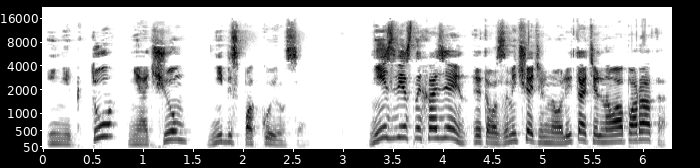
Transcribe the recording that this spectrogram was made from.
И никто ни о чем не беспокоился. Неизвестный хозяин этого замечательного летательного аппарата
